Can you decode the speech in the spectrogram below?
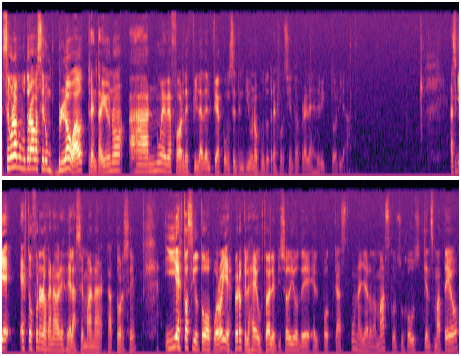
Según la computadora va a ser un blowout 31 a 9 a favor de Filadelfia con un 71.3% de probabilidades de victoria. Así que estos fueron los ganadores de la semana 14. Y esto ha sido todo por hoy. Espero que les haya gustado el episodio del podcast Una Yarda Más con su host Jens Mateo.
